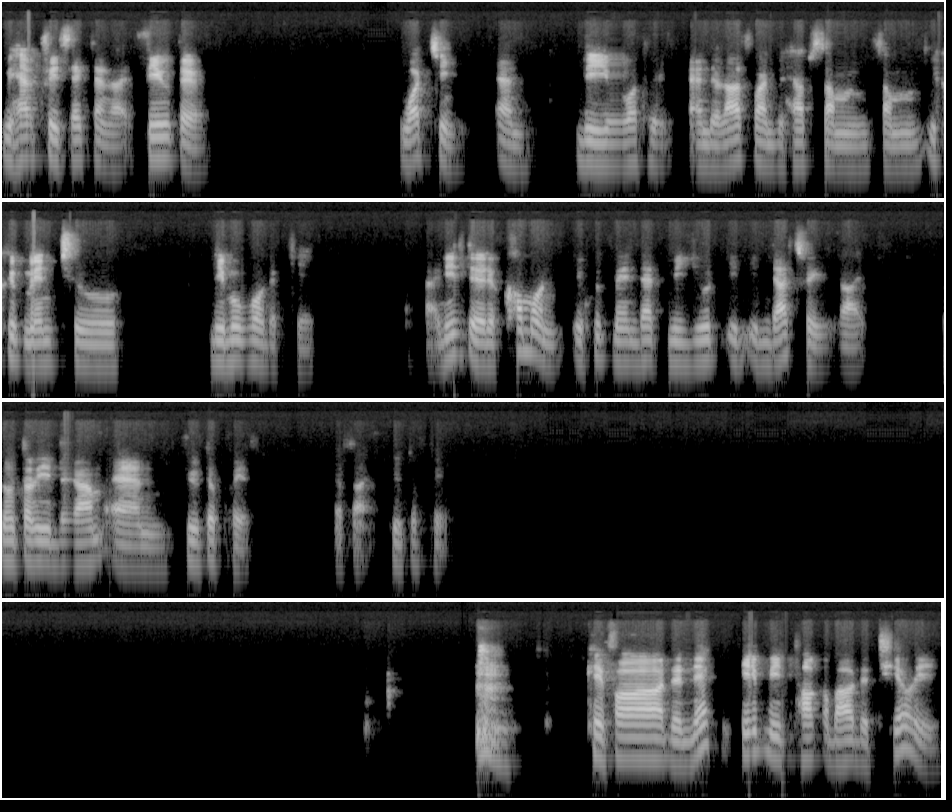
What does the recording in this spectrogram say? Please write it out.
We have three sections, right? Filter, watching, and the water. And the last one, we have some, some equipment to remove all the cake. Uh, this is the common equipment that we use in industry, right? Rotary drum and filter press. That's right, filter press. okay, for the next, if we talk about the theory,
